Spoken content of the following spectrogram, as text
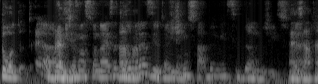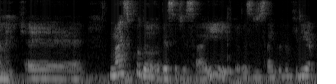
Todo. é o as Brasil. mídias nacionais é todo Aham. o Brasil. Então a gente Sim. não sabe a imensidão disso. Né? Exatamente. É, mas quando eu decidi sair, eu decidi sair porque eu queria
